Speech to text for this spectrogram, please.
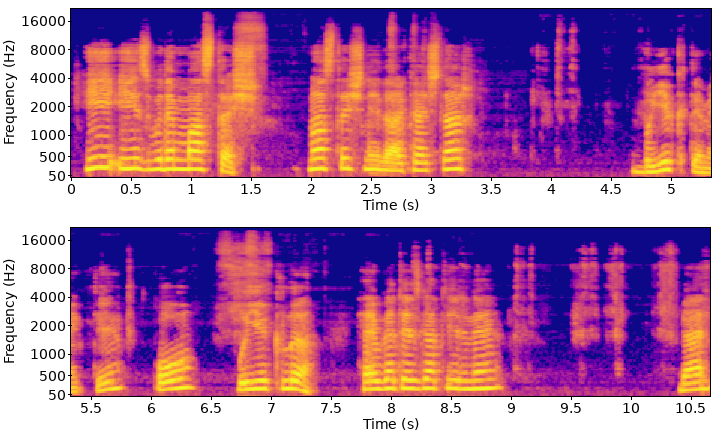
He is with a mustache. Mustache neydi arkadaşlar? Bıyık demekti. O bıyıklı. Have tezgat yerine ben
